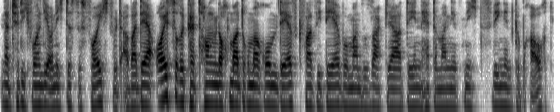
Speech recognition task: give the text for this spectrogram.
natürlich wollen die auch nicht, dass das feucht wird. Aber der äußere Karton nochmal drumherum, der ist quasi der, wo man so sagt, ja, den hätte man jetzt nicht zwingend gebraucht.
